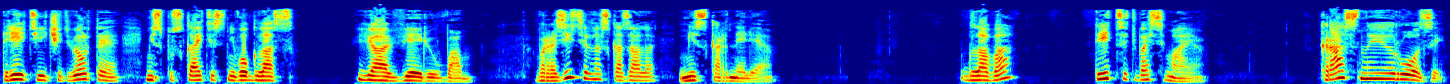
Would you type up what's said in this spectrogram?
Третье и четвертое. Не спускайте с него глаз. «Я верю вам», — выразительно сказала мисс Корнелия. Глава тридцать восьмая. Красные розы.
